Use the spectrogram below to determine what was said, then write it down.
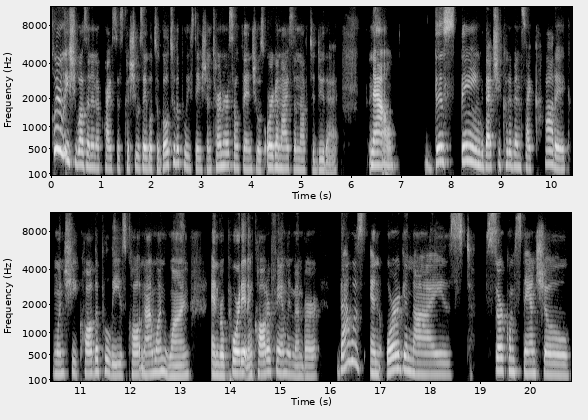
clearly, she wasn't in a crisis because she was able to go to the police station, turn herself in. She was organized enough to do that. Now, this thing that she could have been psychotic when she called the police, called 911, and reported and called her family member, that was an organized circumstantial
